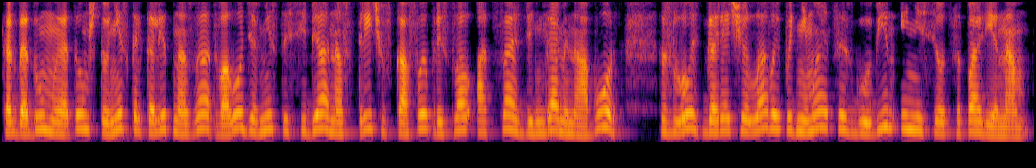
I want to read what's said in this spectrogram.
Когда думаю о том, что несколько лет назад Володя вместо себя на встречу в кафе прислал отца с деньгами на аборт, злость горячей лавой поднимается из глубин и несется по венам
